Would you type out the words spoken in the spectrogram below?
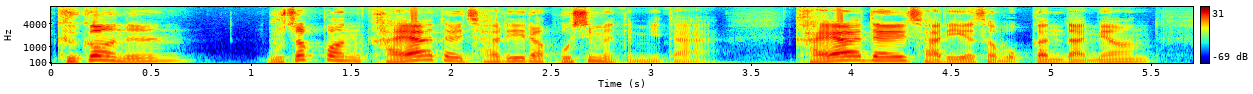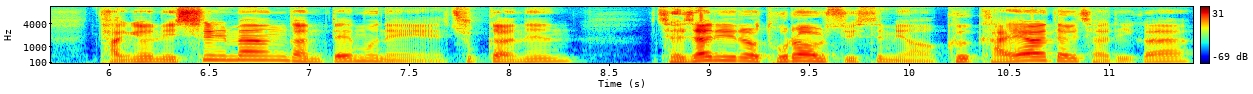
그거는 무조건 가야 될 자리라 보시면 됩니다. 가야 될 자리에서 못 간다면 당연히 실망감 때문에 주가는 제자리로 돌아올 수 있으며 그 가야 될 자리가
